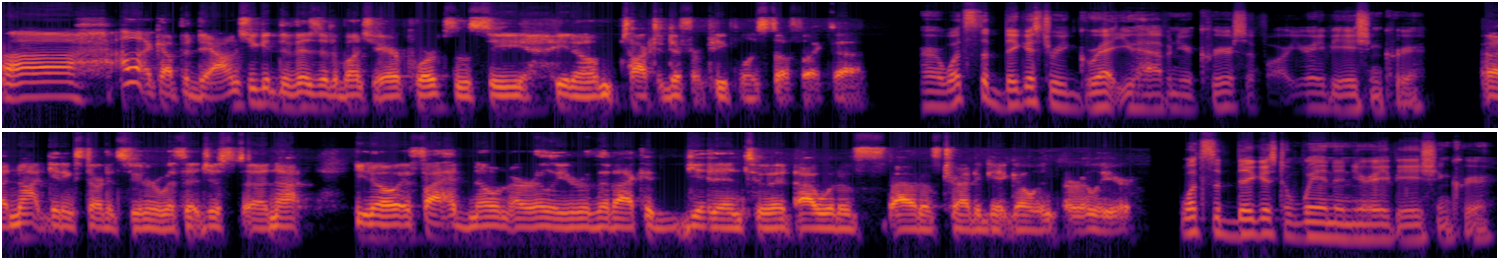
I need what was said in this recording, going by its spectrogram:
Uh, I like up and downs. You get to visit a bunch of airports and see, you know, talk to different people and stuff like that. Or what's the biggest regret you have in your career so far, your aviation career? Uh, not getting started sooner with it, just uh, not, you know, if I had known earlier that I could get into it, I would have, I would have tried to get going earlier. What's the biggest win in your aviation career?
